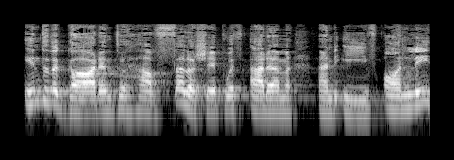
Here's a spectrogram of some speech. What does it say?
into the garden to have fellowship with Adam and Eve. Only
